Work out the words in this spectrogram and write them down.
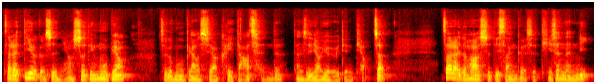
再来第二个是你要设定目标。这个目标是要可以达成的，但是要又有一点挑战。再来的话是第三个是提升能力，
